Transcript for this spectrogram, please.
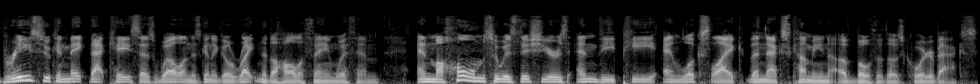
Brees, who can make that case as well and is going to go right into the Hall of Fame with him, and Mahomes, who is this year's MVP and looks like the next coming of both of those quarterbacks.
